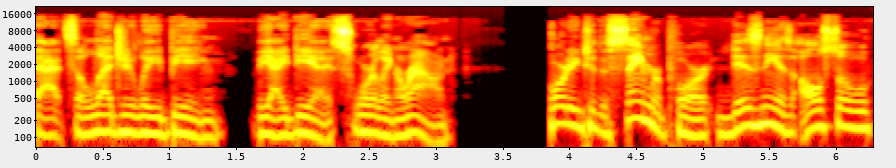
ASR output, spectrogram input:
that's allegedly being the idea is swirling around. According to the same report, Disney is also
